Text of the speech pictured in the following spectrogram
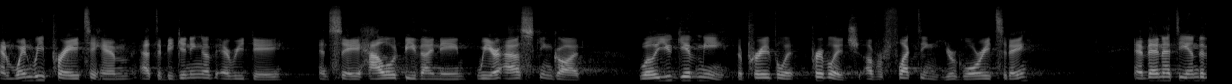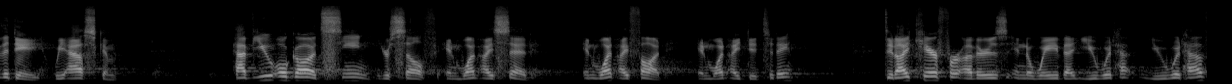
And when we pray to Him at the beginning of every day and say, Hallowed be thy name, we are asking God, Will you give me the privilege of reflecting your glory today? And then at the end of the day, we ask Him, Have you, O God, seen yourself in what I said, in what I thought, in what I did today? Did I care for others in the way that you would, ha- you would have?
